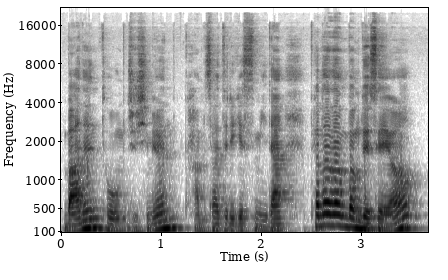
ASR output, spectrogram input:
많은 도움 주시면 감사드리겠습니다. 편안한 밤 되세요.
